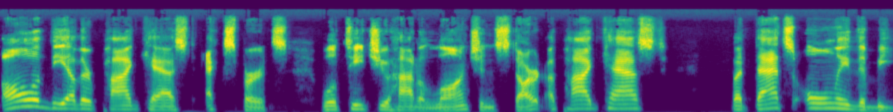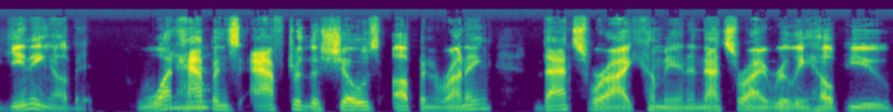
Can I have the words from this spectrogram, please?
All of the other podcast experts will teach you how to launch and start a podcast, but that's only the beginning of it. What yeah. happens after the show's up and running? That's where I come in, and that's where I really help you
